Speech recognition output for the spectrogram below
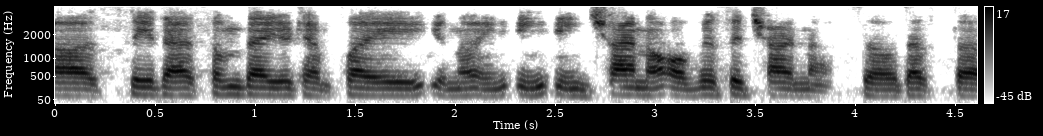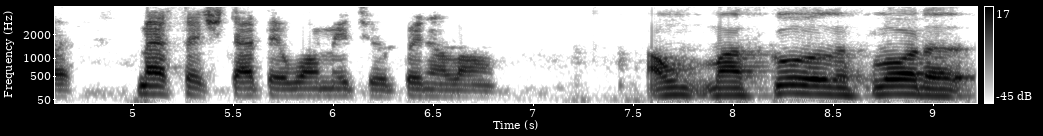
uh, see that someday you can play, you know, in, in, in China or visit China. So that's the message that they want me to bring along? I, my school in Florida,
